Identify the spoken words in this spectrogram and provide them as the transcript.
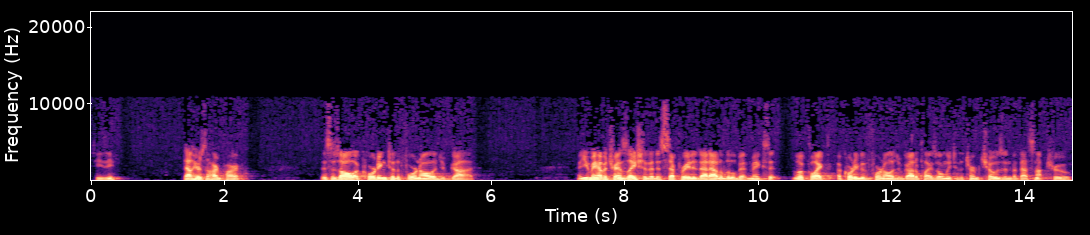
It's easy. Now here's the hard part. This is all according to the foreknowledge of God. And you may have a translation that has separated that out a little bit, makes it look like according to the foreknowledge of God applies only to the term chosen, but that's not true.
